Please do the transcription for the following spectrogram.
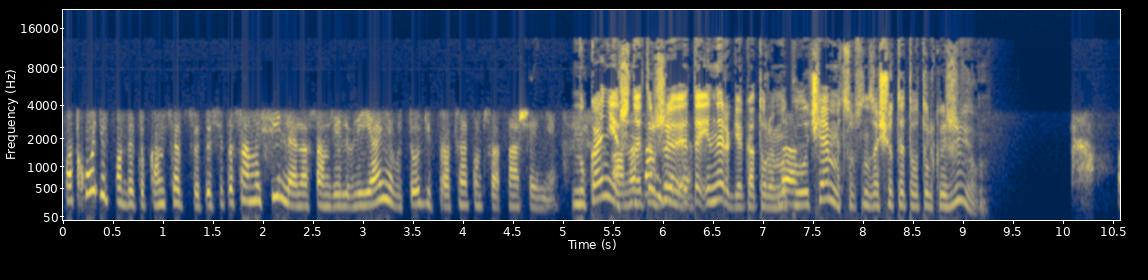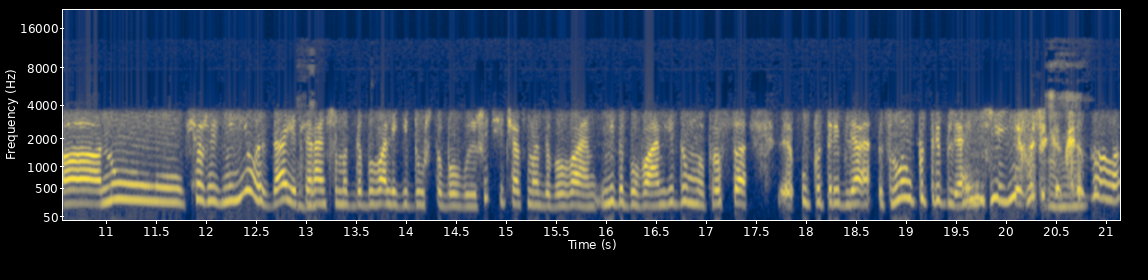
подходит под эту концепцию. То есть это самое сильное, на самом деле, влияние в итоге в процентном соотношении. Ну, конечно, а это же деле, это энергия, которую да. мы получаем, и, собственно, за счет этого только и живем. А, ну, все же изменилось, да, если mm-hmm. раньше мы добывали еду, чтобы выжить, сейчас мы добываем, не добываем еду, мы просто э, употребляем, злоупотребляем ею, я бы mm-hmm. сказала,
